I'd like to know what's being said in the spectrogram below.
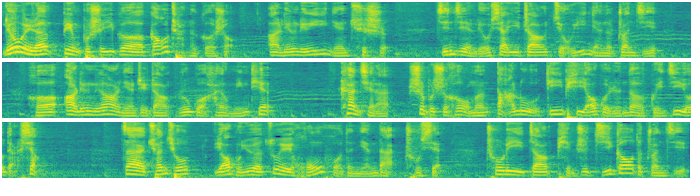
刘伟仁并不是一个高产的歌手，二零零一年去世，仅仅留下一张九一年的专辑，和二零零二年这张《如果还有明天》。看起来是不是和我们大陆第一批摇滚人的轨迹有点像？在全球摇滚乐最红火的年代出现，出了一张品质极高的专辑，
